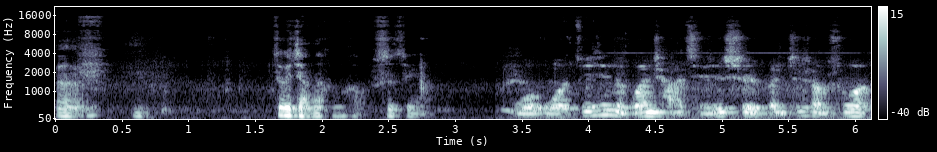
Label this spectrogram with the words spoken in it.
嗯，这个讲的很好，是这样。我我最近的观察其实是本质上说，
